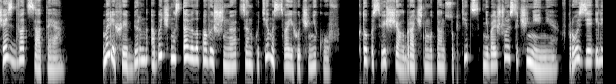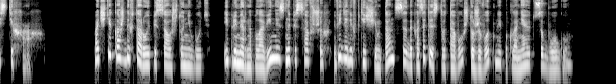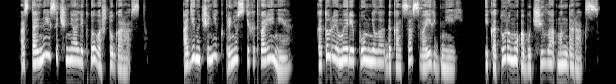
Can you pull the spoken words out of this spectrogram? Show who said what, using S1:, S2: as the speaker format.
S1: Часть двадцатая. Мэри Хэбберн обычно ставила повышенную оценку тем из своих учеников, кто посвящал брачному танцу птиц небольшое сочинение в прозе или стихах. Почти каждый второй писал что-нибудь, и примерно половина из написавших видели в птичьем танце доказательство того, что животные поклоняются Богу. Остальные сочиняли кто во что гораст. Один ученик принес стихотворение, которое Мэри помнила до конца своих дней и которому обучила Мандаракс.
